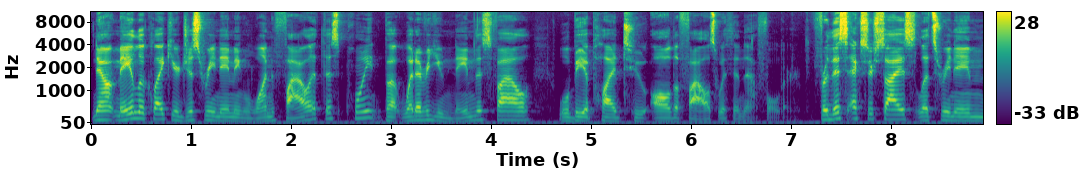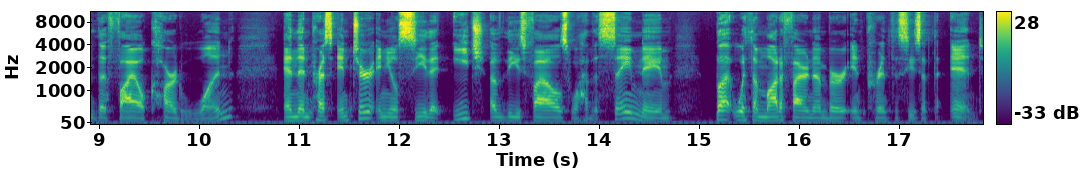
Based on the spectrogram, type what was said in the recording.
Now it may look like you're just renaming one file at this point, but whatever you name this file will be applied to all the files within that folder. For this exercise, let's rename the file card1 and then press enter and you'll see that each of these files will have the same name but with a modifier number in parentheses at the end.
